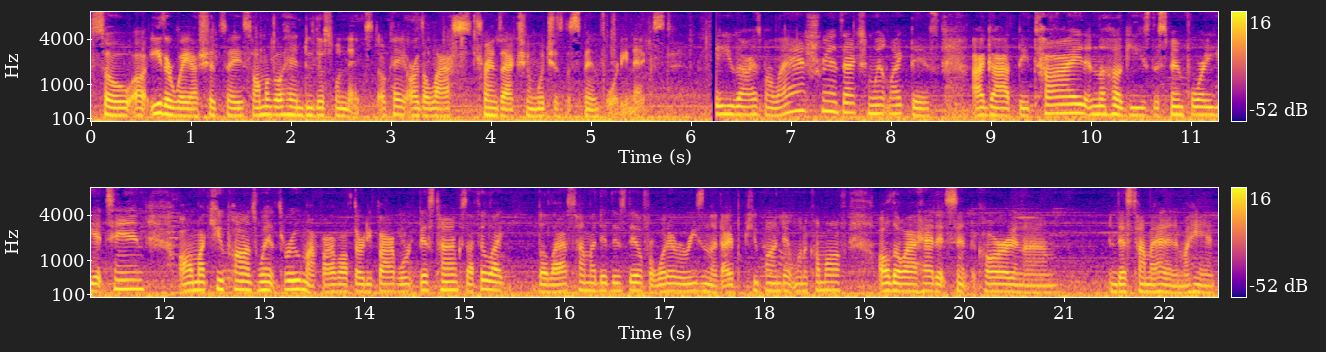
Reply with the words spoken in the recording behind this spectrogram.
So uh, either way, I should say. So I'm gonna go ahead and do this one next, okay? Or the last transaction, which is the spend 40 next. Hey you guys, my last transaction went like this. I got the Tide and the Huggies, the spend 40, get 10. All my coupons went through. My 5 off 35 worked this time because I feel like the last time I did this deal, for whatever reason, the diaper coupon didn't want to come off. Although I had it sent the card and um, and this time I had it in my hand.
